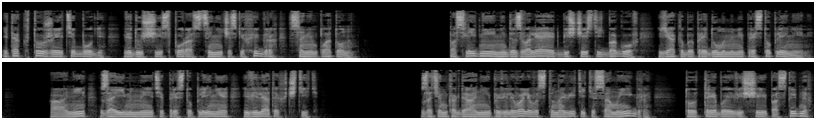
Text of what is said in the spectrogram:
Итак, кто же эти боги, ведущие спор о сценических играх с самим Платоном? Последний не дозволяет бесчестить богов якобы придуманными преступлениями, а они за именно эти преступления и велят их чтить. Затем, когда они повелевали восстановить эти самые игры, то, требуя вещей постыдных,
